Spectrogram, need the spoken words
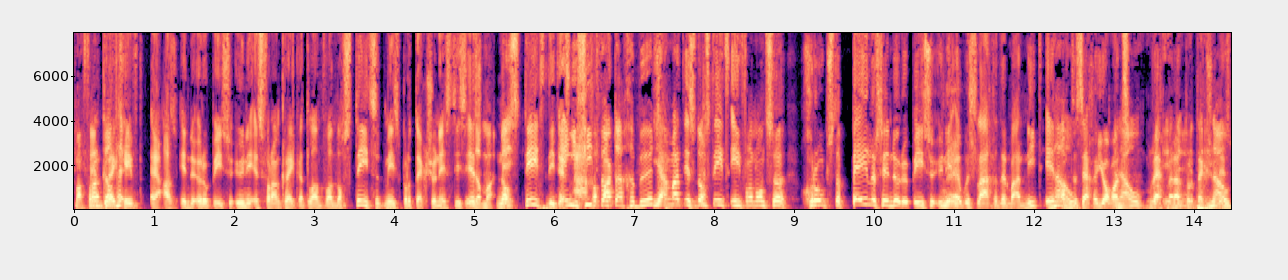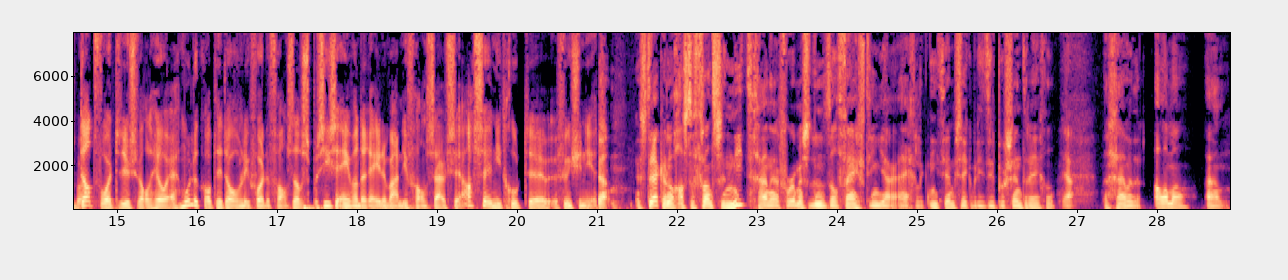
Maar Frankrijk dat heeft, eh, als in de Europese Unie, is Frankrijk het land wat nog steeds het meest protectionistisch is. Maar- nog en- steeds niet is en je ziet aangepakt. wat daar gebeurt. Ja, maar het is nog steeds een van onze grootste pijlers in de Europese Unie. Nee. En we slagen er maar niet in om te zeggen, jongens, nou, weg met dat protectionisme. Nou, dat wordt dus wel heel erg moeilijk op dit ogenblik voor de Fransen. Dat is precies een van de redenen waarom die Frans-Duitse as eh, niet goed eh, functioneert. Ja, en sterker nog, als de Fransen niet gaan hervormen, ze doen het al 15 jaar eigenlijk niet, hè, zeker bij die 3%-regel, Ja. dan gaan we er allemaal aan.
